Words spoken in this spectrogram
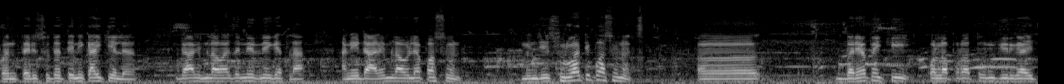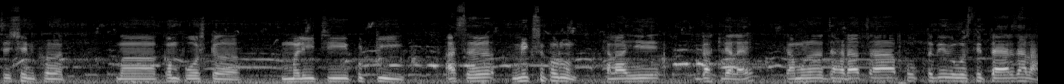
पण तरीसुद्धा त्यांनी काय केलं डाळिंब लावायचा निर्णय घेतला. आणि डाळिंब लावल्यापासून म्हणजे सुरुवातीपासूनच बऱ्यापैकी कोल्हापुरातून गिरगाईचं शेणखत म कंपोस्ट मळीची कुट्टी असं मिक्स करून त्याला हे घातलेलं आहे. त्यामुळं झाडाचा पोक्त बी व्यवस्थित तयार झाला.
